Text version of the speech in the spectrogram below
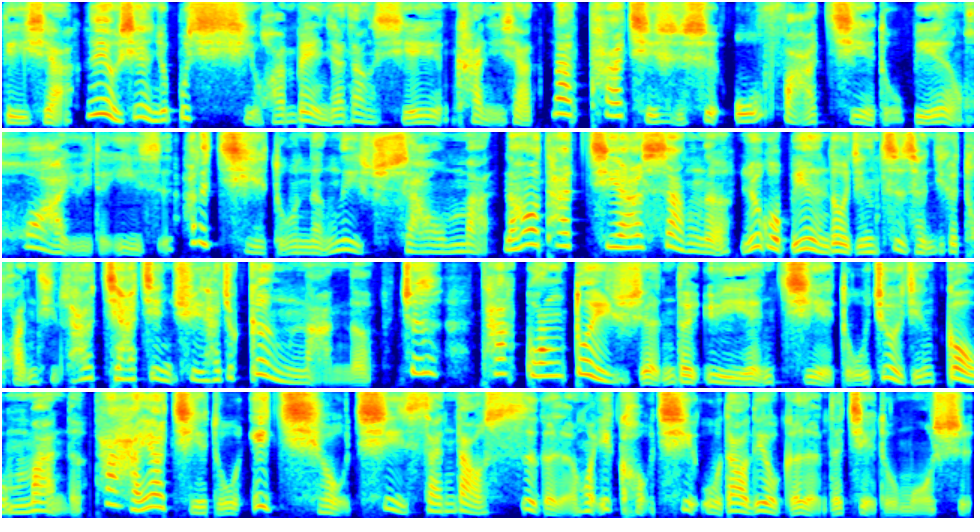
低下。那有些人就不喜欢被人家这样斜眼看一下，那他其实是无法解读别人话语的意思，他的解读能力稍慢。然后他加上呢，如果别人都已经自成一个团体，他要加进去，他就更难了。就是他光对人的语言解读就已经够慢了，他还要解读一口气三到四个人，或一口气五到六个人的解读模式，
